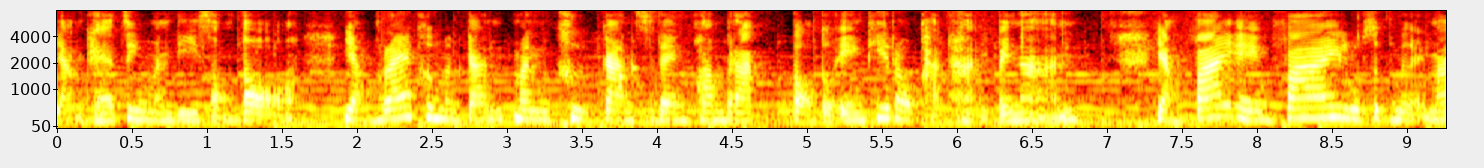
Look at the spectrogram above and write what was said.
อย่างแท้จริงมันดี 2 ต่อ อย่างแรกคือมันการมันคือการแสดงความรักต่อตัวเองที่เราขาดหายไปนาน อย่างฝ้ายเองฝ้ายรู้สึกเหนื่อยม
